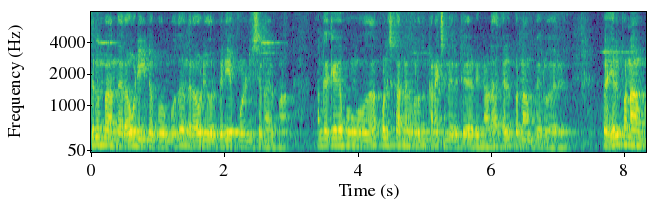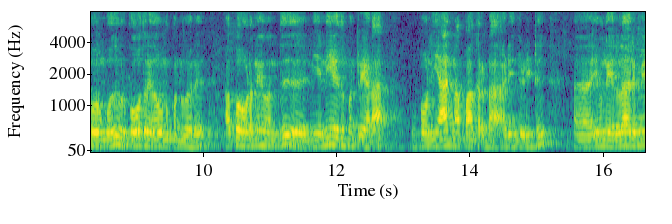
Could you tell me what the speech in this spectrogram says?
திரும்ப அந்த ரவுடி கிட்ட போகும்போது அந்த ரவுடி ஒரு பெரிய பொலிட்டிஷியனாக இருப்பான். அங்கே கேட்க போகும்போது தான் போலீஸ்காரனு இவங்களுக்கும் கனெக்ஷன் இருக்குது அப்படின்னால ஹெல்ப் பண்ணாமல் போயிடுவார் இப்போ ஹெல்ப் பண்ணாமல் போகும்போது ஒரு கோவத்தில் ஏதோ ஒன்று பண்ணுவார். அப்போ உடனே வந்து நீ என்னையே இது பண்ணுறியாடா இப்போ நீ யார் நான் பார்க்குறேன்டா அப்படின்னு சொல்லிட்டு இவங்க எல்லாருமே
